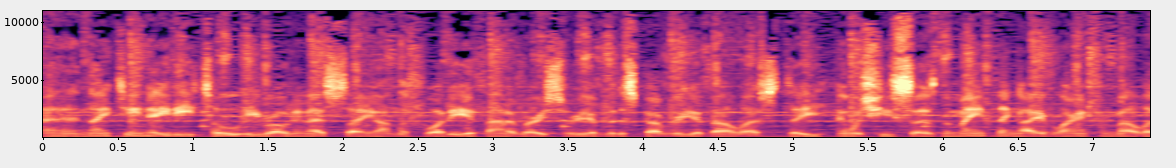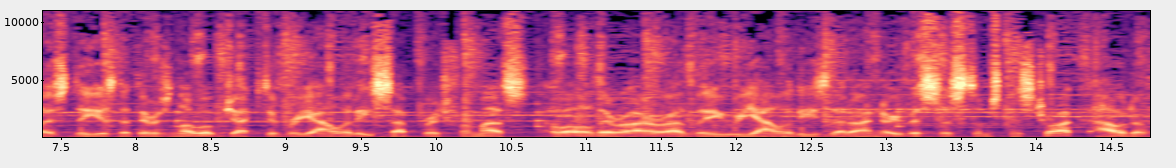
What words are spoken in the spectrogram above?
And in 1982, he wrote an essay on the 40th anniversary of the discovery of LSD, in which he says, The main thing I've learned from LSD is that there is no objective reality separate from us. All there are are the realities that our nervous systems construct out of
